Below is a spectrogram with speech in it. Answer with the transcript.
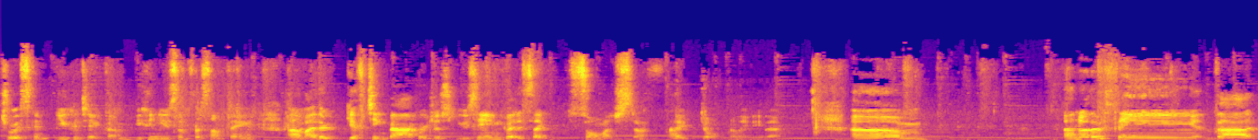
Joyce can, you can take them. You can use them for something. Um, either gifting back or just using, but it's like so much stuff. I don't really need it. Um, another thing that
